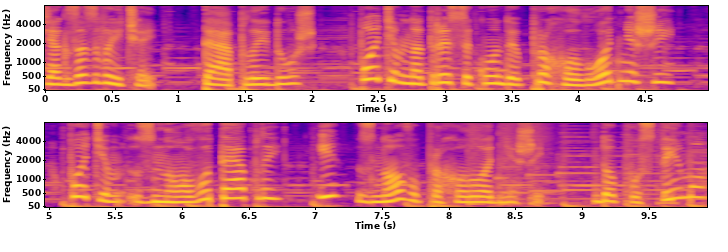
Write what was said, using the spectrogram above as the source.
як зазвичай, теплий душ, потім на 3 секунди прохолодніший, потім знову теплий і знову прохолодніший. Допустимо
